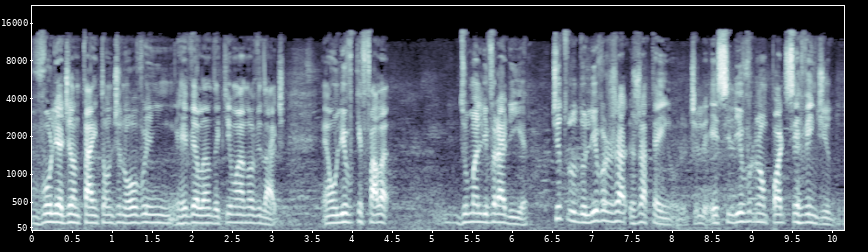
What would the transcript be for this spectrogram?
vou lhe adiantar então de novo, em, revelando aqui uma novidade. É um livro que fala de uma livraria. O título do livro eu já, eu já tenho. Esse livro não pode ser vendido.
